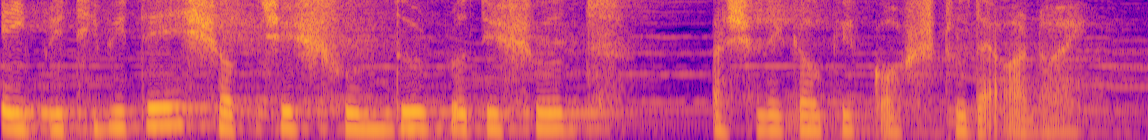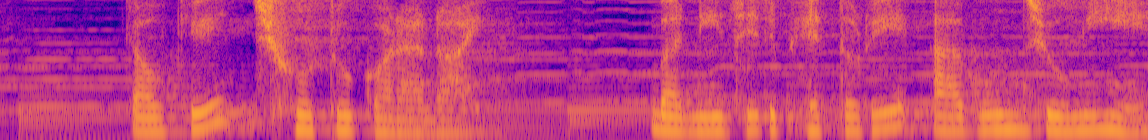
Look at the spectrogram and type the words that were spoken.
এই পৃথিবীতে সবচেয়ে সুন্দর প্রতিশোধ আসলে কাউকে কষ্ট দেওয়া নয়, কাউকে ছোট করা নয়, বা নিজের ভেতরে আগুন জমিয়ে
